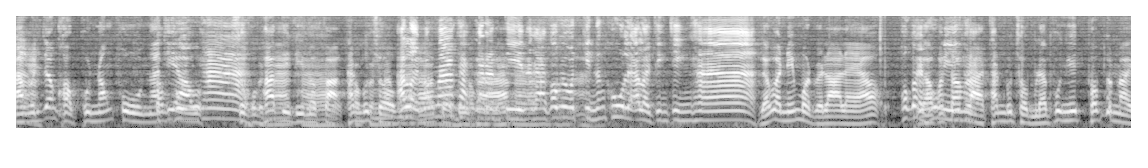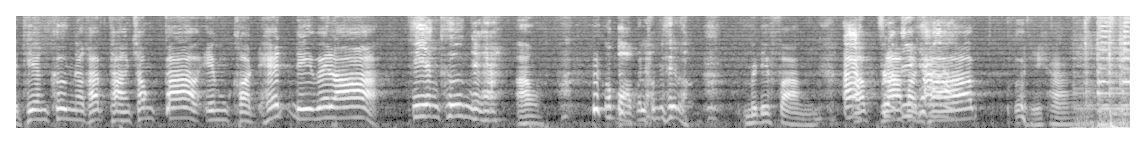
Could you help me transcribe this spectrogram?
อะอะวันนี้ต้องขอบคุณน้องภูมินะขอบคุณที่เอาค่ะ สุขภาพดีๆมาฝากท่านผู้ชมอร่อยมากๆคค่ะบการันตีนะคะ ก็ไม่ว่ากินทั้งคู่เลยอร่อยจริง ๆ ค่ะ แล้ววันนี้หมดเวลาแล้วพบกันใหม่เราพรุ่ก็งนี้ต้องค่ะลาท่านผู้ชมแล้วพรุ่งนี้พบกันใหม่เที่ยงครึ่งนะครับ ทางช่อง 9 m c o t HD เวลา เที่ยงครึ่งเนี่ยค่ะเอาก็บอกไปแล้วไม่ใช่เหรอ ไม่ได้ฟังอะครับสวัลาสดีก่อนค่ะครับ สวัสดีครับ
